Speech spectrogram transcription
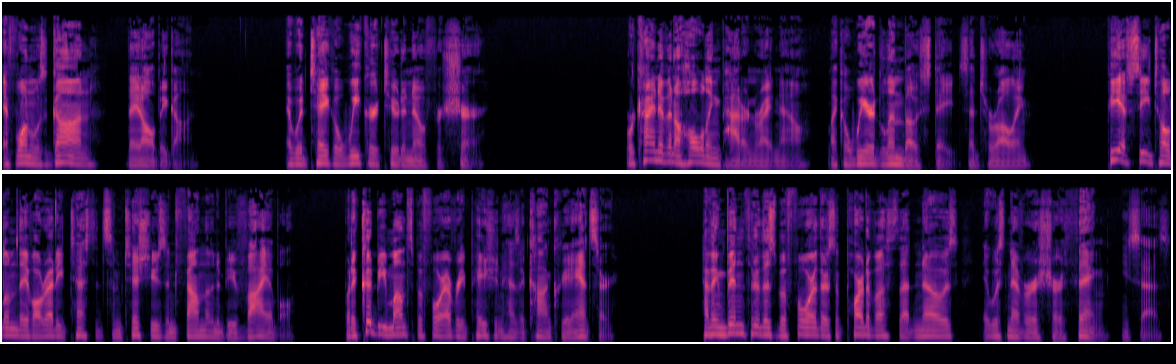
If one was gone, they'd all be gone. It would take a week or two to know for sure. We're kind of in a holding pattern right now, like a weird limbo state, said Taroli. PFC told him they've already tested some tissues and found them to be viable, but it could be months before every patient has a concrete answer. Having been through this before, there's a part of us that knows it was never a sure thing, he says.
